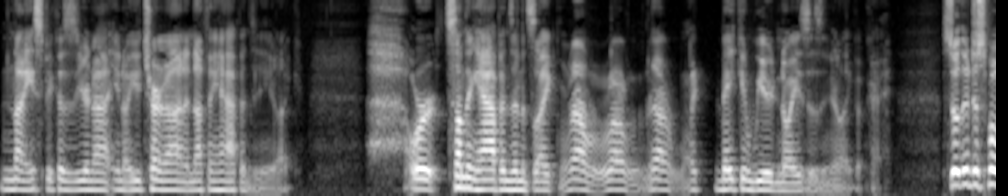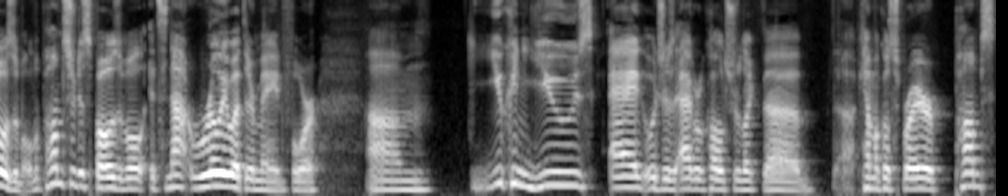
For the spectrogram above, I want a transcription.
nice because you're not, you know, you turn it on and nothing happens, and you're like, or something happens and it's like, like making weird noises, and you're like, okay. So they're disposable. The pumps are disposable. It's not really what they're made for. Um, you can use ag, which is agriculture, like the uh, chemical sprayer pumps,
